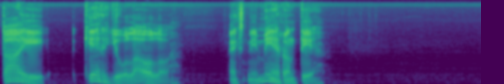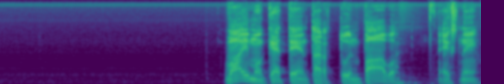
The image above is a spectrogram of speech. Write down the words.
tai kerjuulla oloa. Eikö niin? Mieron tie. Vaimon käteen tarttuin Paavo. Eikö niin?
